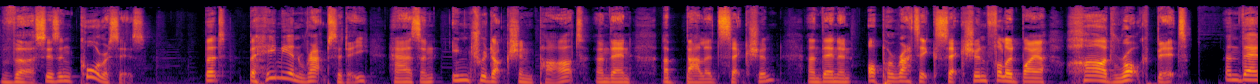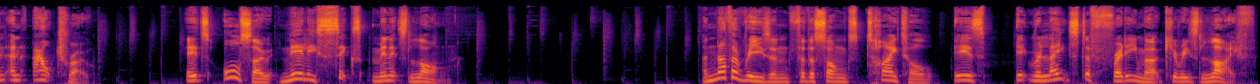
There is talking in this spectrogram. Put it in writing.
verses and choruses, but Bohemian Rhapsody has an introduction part and then a ballad section and then an operatic section followed by a hard rock bit and then an outro. It's also nearly six minutes long. Another reason for the song's title is it relates to Freddie Mercury's life,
